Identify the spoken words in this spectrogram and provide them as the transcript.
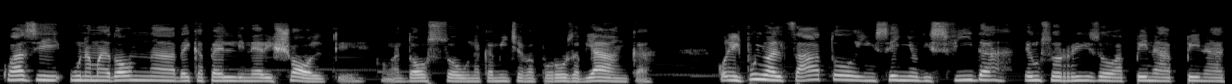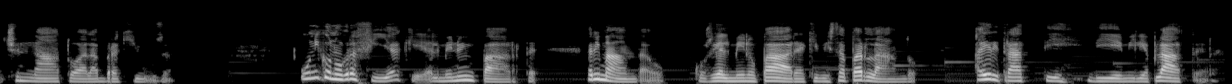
quasi una Madonna dai capelli neri sciolti, con addosso una camicia vaporosa bianca, con il pugno alzato in segno di sfida e un sorriso appena appena accennato a labbra chiuse. Un'iconografia che, almeno in parte, rimanda, o così almeno pare a chi vi sta parlando, ai ritratti di Emilia Plater,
